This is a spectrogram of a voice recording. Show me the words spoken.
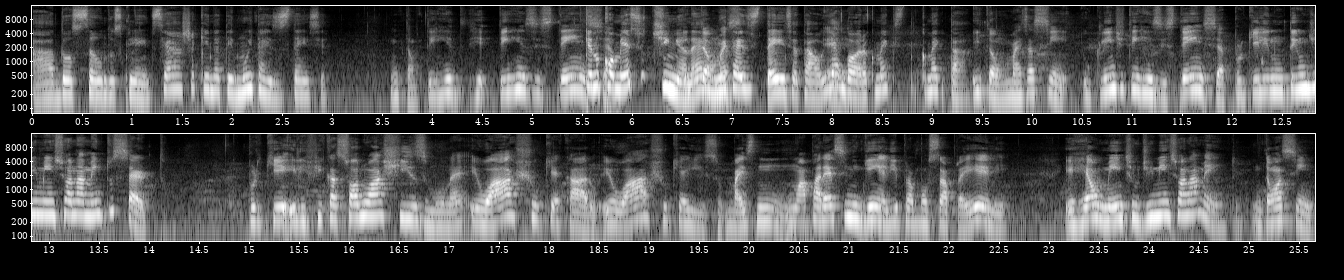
a adoção dos clientes? Você acha que ainda tem muita resistência? Então, tem, tem resistência. Porque no começo tinha, né? Então, mas- Muita resistência e tal. E É. agora, como é, que, como é que tá? Então, mas assim, o cliente tem resistência porque ele não tem um dimensionamento certo. Porque ele fica só no achismo, né? Eu acho que é caro, eu acho que é isso, mas não, não aparece ninguém ali para mostrar para ele é realmente o dimensionamento. Então, assim,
